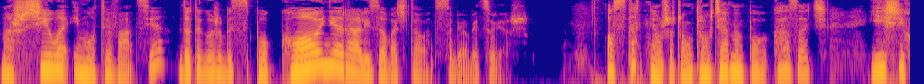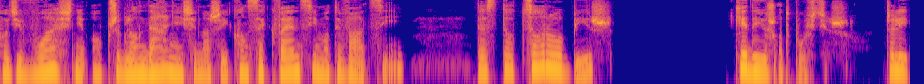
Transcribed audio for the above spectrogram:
masz siłę i motywację do tego, żeby spokojnie realizować to, co sobie obiecujesz. Ostatnią rzeczą, którą chciałabym pokazać, jeśli chodzi właśnie o przyglądanie się naszej konsekwencji, motywacji, to jest to, co robisz, kiedy już odpuścisz. Czyli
